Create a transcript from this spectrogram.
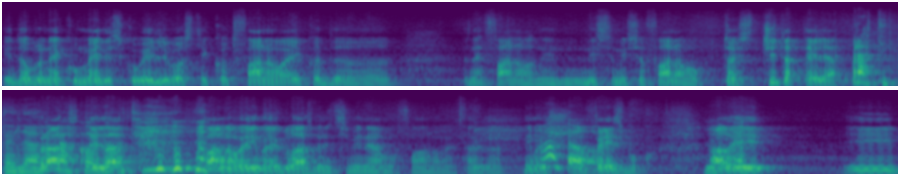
i dobili neku medijsku vidljivost i kod fanova i kod, ne fanova, ni- nisam mislio fanova, to jest čitatelja, Pratitelja, pratitelja. kako god. fanove imaju glazbenici, mi nemamo fanove, tako da imaš na. Facebooku. Ali, i,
